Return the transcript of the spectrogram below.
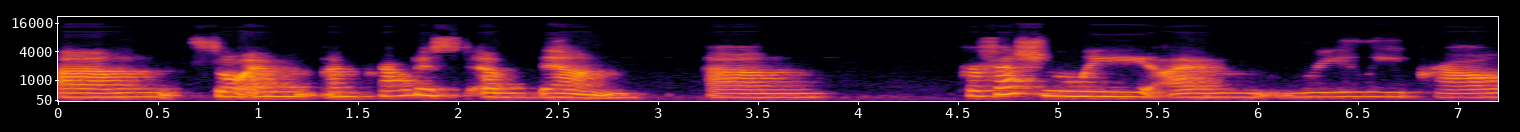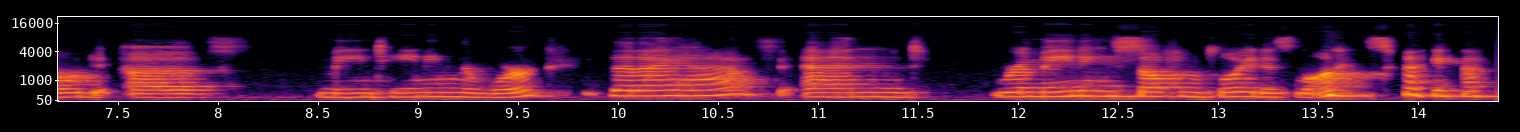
um, so i'm i'm proudest of them um, professionally i'm really proud of maintaining the work that i have and remaining self-employed as long as I have.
